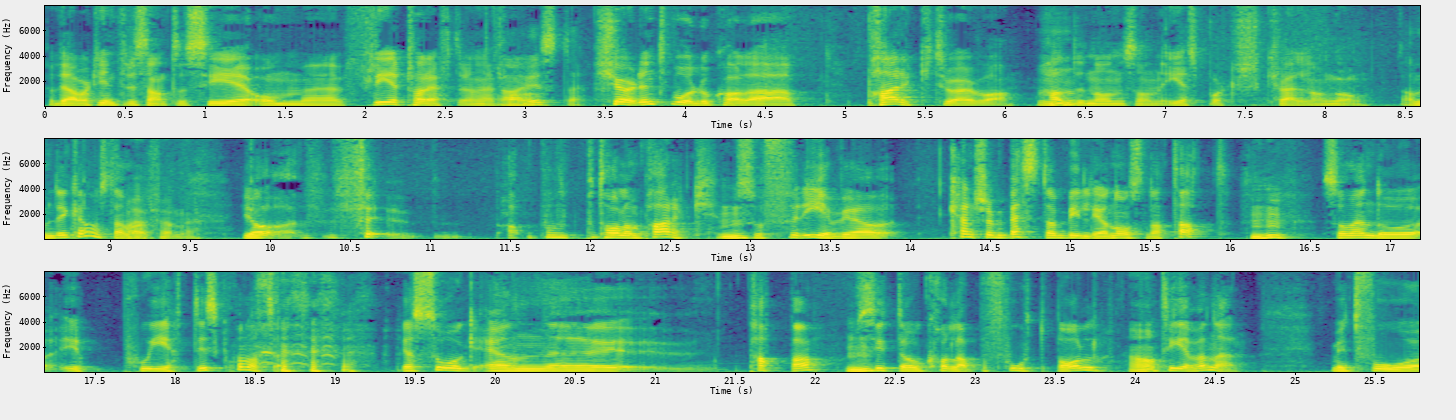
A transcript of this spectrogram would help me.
Och det har varit intressant att se om eh, fler tar efter den här Ja, fanan. just det. Körde inte vår lokala park, tror jag det var, Mm. hade någon sån e-sportskväll någon gång. Ja, men det kan stämma. jag för mig. Ja, för, ja, på, på tal om park Mm. så förevigar kanske den bästa bild jag någonsin har tagit. Mhm. Som ändå är poetisk på något sätt. jag såg en eh, pappa sitta och kolla på fotboll Mm. Ja. på tvn där. Med två,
